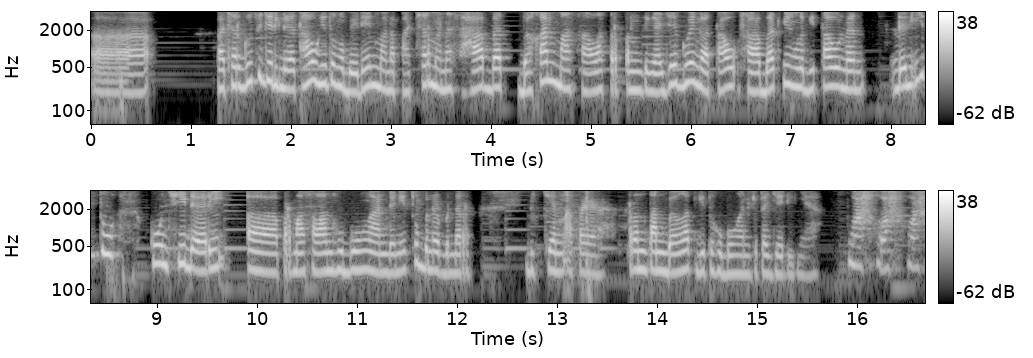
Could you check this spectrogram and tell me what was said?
uh, pacar gue tuh jadi nggak tahu gitu ngebedain mana pacar mana sahabat bahkan masalah terpenting aja gue nggak tahu sahabatnya yang lebih tahu dan dan itu kunci dari uh, permasalahan hubungan dan itu bener-bener bikin apa ya rentan banget gitu hubungan kita jadinya. Wah wah wah.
